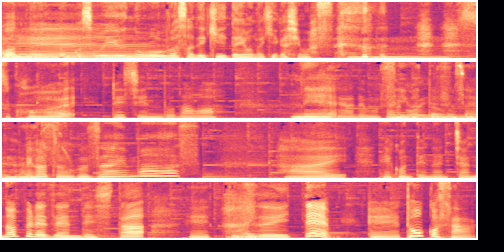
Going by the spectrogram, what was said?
わかんない。なんかそういうのを噂で聞いたような気がします。うん。すごい。レジェンドだわ。いねやでもすごいですね。ありがとうございます。はい、えーコンテナちゃんのプレゼンでした、えーはい。続いて、えー、とうこさん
